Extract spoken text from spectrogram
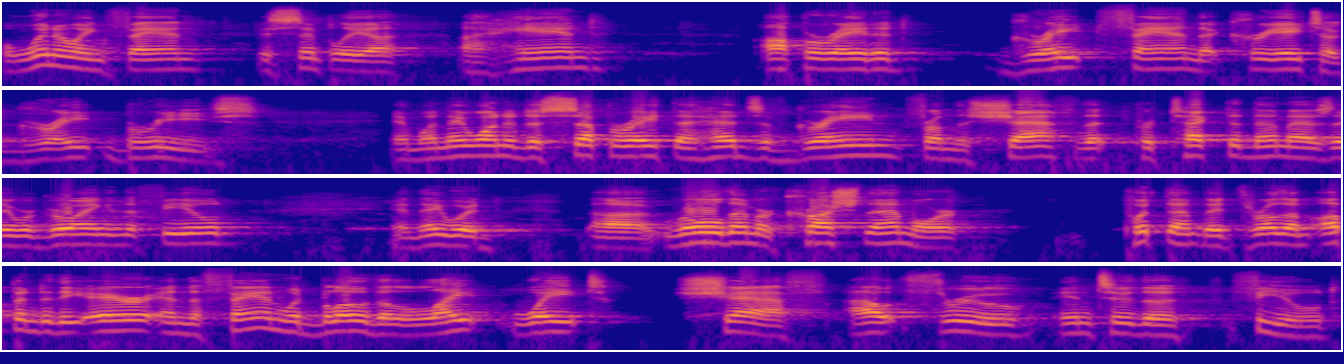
A winnowing fan is simply a, a hand operated great fan that creates a great breeze. And when they wanted to separate the heads of grain from the shaft that protected them as they were growing in the field, and they would uh, roll them or crush them or put them, they'd throw them up into the air, and the fan would blow the lightweight shaft out through into the field,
